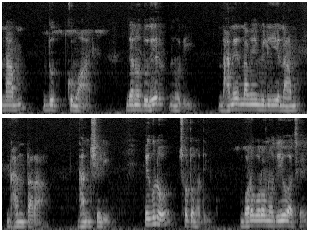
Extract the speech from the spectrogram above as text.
নাম দুধ কুমার যেন দুধের নদী। ধানের নামে মিলিয়ে নাম ধানতারা। ধানসিঁড়ি এগুলো ছোট নদী। বড় বড় নদীও আছে,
